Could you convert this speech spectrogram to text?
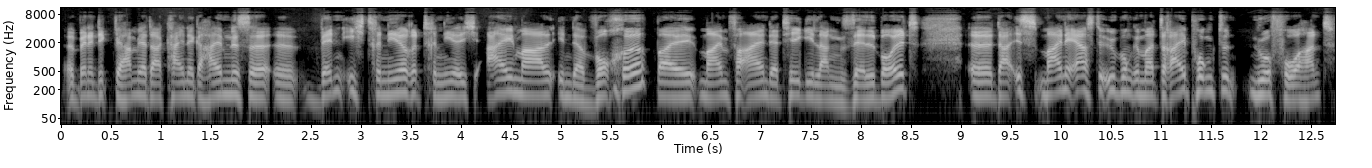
äh, Benedikt, wir haben ja da keine Geheimnisse. Äh, wenn ich trainiere, trainiere ich einmal in der Woche bei meinem Verein, der TG Langen-Selbold. Äh, da ist meine erste Übung immer drei Punkte, nur Vorhand.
